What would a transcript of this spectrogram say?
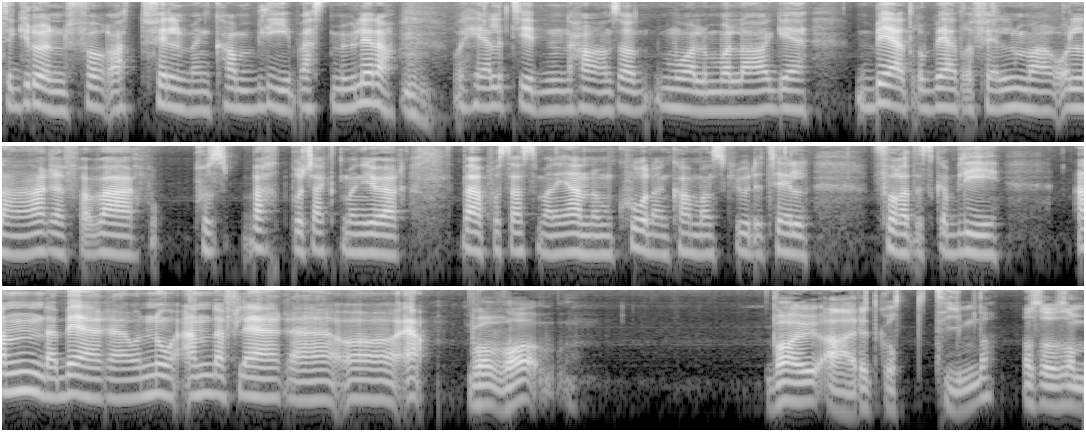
til grunn for at filmen kan bli best mulig, da. Mm. Og hele tiden ha en sånn mål om å lage bedre og bedre filmer og lære fra hver hvert prosjekt man gjør, hver prosess man er gjennom, hvordan kan man skru det til for at det skal bli enda bedre og nå enda flere og ja. Hva, hva, hva er et godt team, da? Altså sånn,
